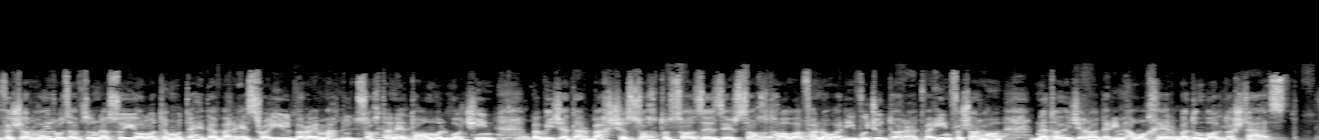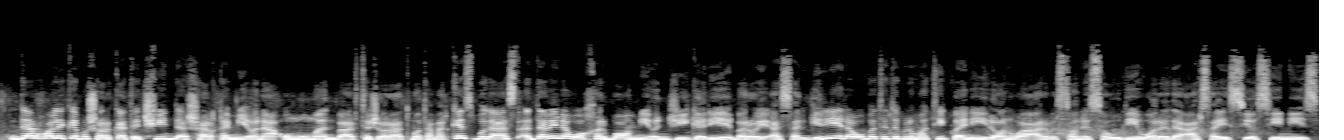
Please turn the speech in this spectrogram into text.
فشارهای روزافزون از سوی ایالات متحده بر اسرائیل برای محدود ساختن تعامل با چین و ویژه در بخش ساخت و ساز زیرساختها و فناوری وجود دارد و این فشارها نتایج را در این اواخر به دنبال داشته است. در حالی که مشارکت چین در شرق میانه عموماً بر تجارت متمرکز بوده است در این اواخر با میانجیگری برای اثرگیری روابط دیپلماتیک بین ایران و عربستان سعودی وارد عرصه سیاسی نیز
